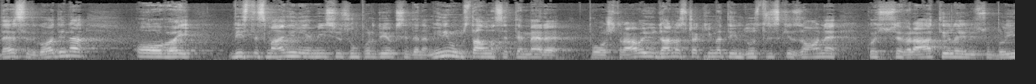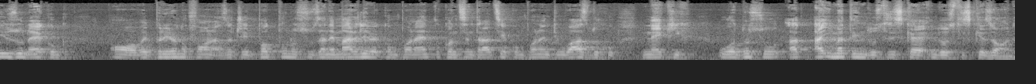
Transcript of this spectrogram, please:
40 godina, ovaj, vi ste smanjili emisiju sumpor dioksida na minimum, stalno se te mere pooštravaju danas čak imate industrijske zone koje su se vratile ili su blizu nekog ovaj, prirodnog fona, znači potpuno su zanemarljive komponente, koncentracije komponenti u vazduhu nekih u odnosu, a, a imate industrijske, industrijske zone.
